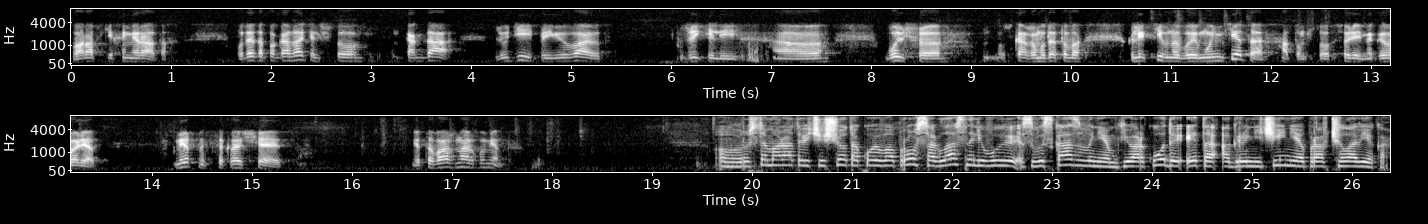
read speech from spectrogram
в Арабских Эмиратах. Вот это показатель, что когда людей прививают жителей э, больше, скажем, вот этого коллективного иммунитета, о том, что все время говорят, смертность сокращается. Это важный аргумент. Э, Рустем Маратович, еще такой вопрос. Согласны ли вы с высказыванием QR-коды – это ограничение прав человека?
